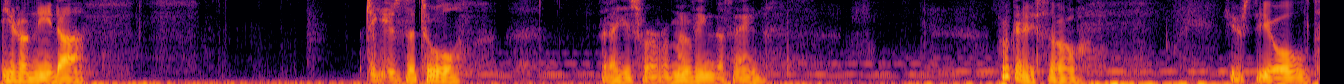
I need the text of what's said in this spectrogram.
You don't need uh, to use the tool that I use for removing the thing. Okay so here's the old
